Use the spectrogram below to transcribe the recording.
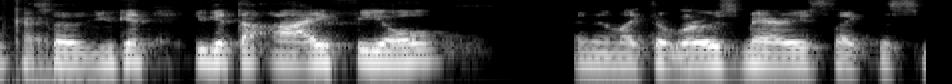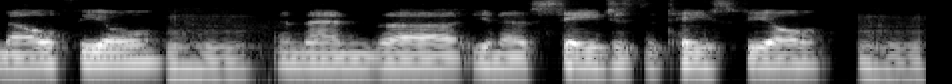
Okay. so you get you get the eye feel, and then like the rosemary's like the smell feel, mhm. and then the you know sage is the taste feel, Mhm.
